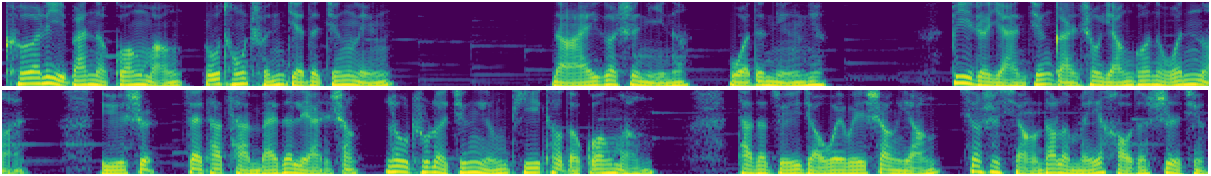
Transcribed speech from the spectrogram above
颗粒般的光芒，如同纯洁的精灵。哪一个是你呢，我的宁宁？闭着眼睛感受阳光的温暖，于是，在他惨白的脸上露出了晶莹剔透的光芒。他的嘴角微微上扬，像是想到了美好的事情。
